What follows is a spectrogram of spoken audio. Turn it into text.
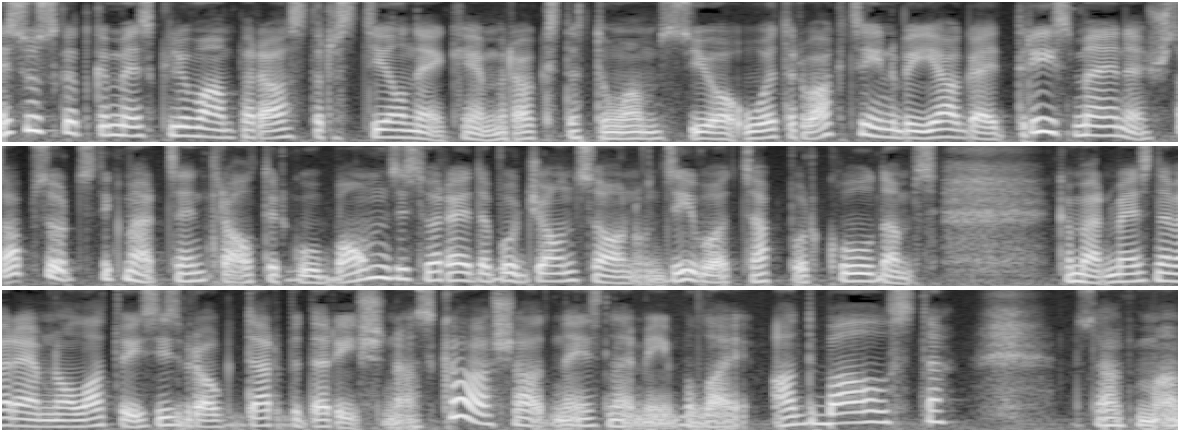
Es uzskatu, ka mēs kļuvām par astras ķilniekiem, raksta Toms, jo otra vakcīna bija jāgaida trīs mēnešus. Absurds, tikmēr centrāla tirgu bombzis varēja dabūt Johnsonu un dzīvot cepur kuldams, kamēr mēs nevarējām no Latvijas izbraukt darba darīšanās. Kā šāda neizlēmība, lai atbalsta? Sākumā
